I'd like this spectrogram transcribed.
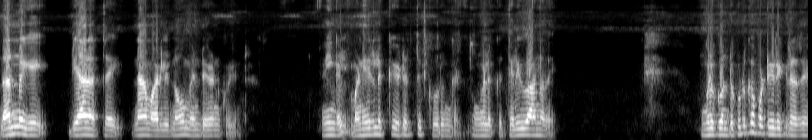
நன்மையை தியானத்தை நாம் அருளினோம் என்று இவன் கூறுகின்றார் நீங்கள் மனிதர்களுக்கு எடுத்து கூறுங்கள். உங்களுக்கு தெளிவானதை. உங்களுக்கு ஒன்று கொடுக்கப்பட்டிருக்கிறது.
